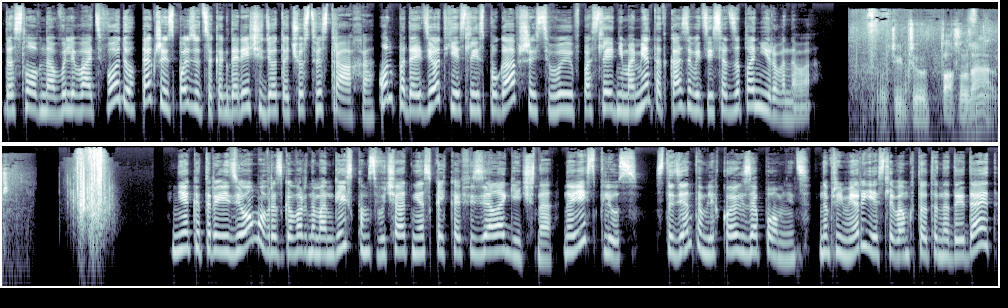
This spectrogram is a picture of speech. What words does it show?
дословно выливать воду, также используется, когда речь идет о чувстве страха. Он подойдет, если, испугавшись, вы в последний момент отказываетесь от запланированного. Некоторые идиомы в разговорном английском звучат несколько физиологично, но есть плюс. Студентам легко их запомнить. Например, если вам кто-то надоедает,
